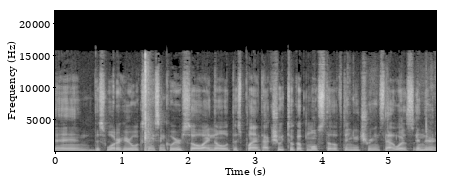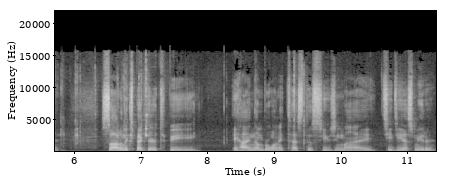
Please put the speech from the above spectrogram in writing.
And this water here looks nice and clear, so I know this plant actually took up most of the nutrients that was in there. So I don't expect there to be a high number when I test this using my TDS meter.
